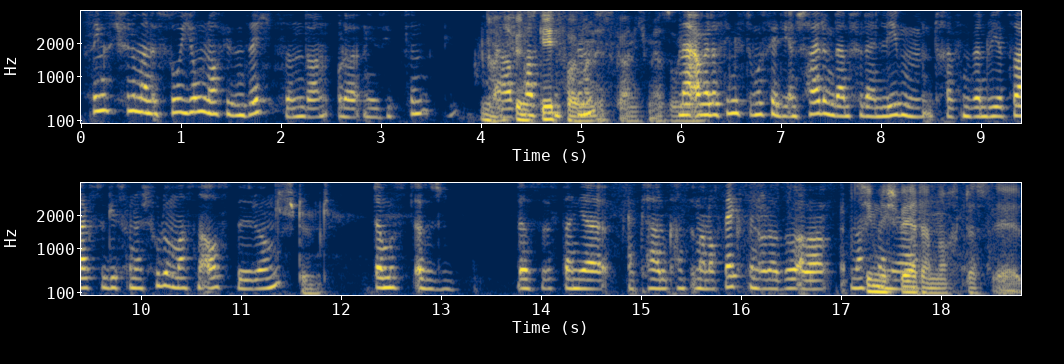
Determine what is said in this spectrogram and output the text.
Das Ding ist, ich finde, man ist so jung noch, wir sind 16 dann, oder nee, 17. Na, Ja, ich finde, es geht voll, 17. man ist gar nicht mehr so. Na, aber das Ding ist, du musst ja die Entscheidung dann für dein Leben treffen. Wenn du jetzt sagst, du gehst von der Schule und machst eine Ausbildung, Stimmt. da musst, also das ist dann ja, ja klar, du kannst immer noch wechseln oder so, aber Ziemlich schwer ja dann noch, das äh,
